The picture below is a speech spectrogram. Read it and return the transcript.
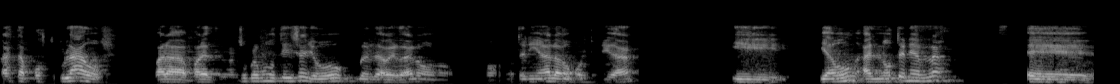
hasta postulados para, para el Tribunal Supremo de Justicia, yo la verdad no, no, no tenía la oportunidad. Y, y aún al no tenerla, eh,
